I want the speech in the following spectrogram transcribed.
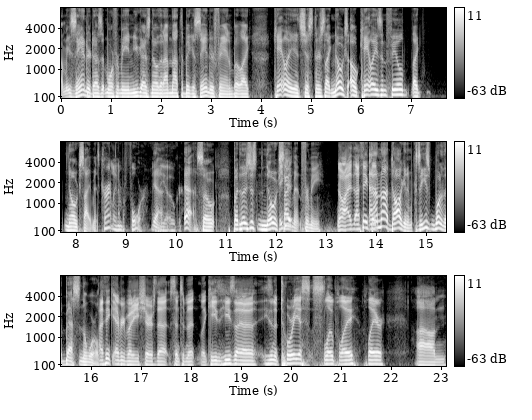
I mean, Xander does it more for me, and you guys know that I'm not the biggest Xander fan, but like Cantlay, it's just there's like no ex- oh Cantlay's in field, like no excitement. currently number four in Yeah, the ogre. yeah. So, but there's just no excitement for me, No, I, I think and that I'm not dogging him because he's one of the best in the world. I think everybody shares that sentiment. Like he's he's a he's a notorious slow play player. Um,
